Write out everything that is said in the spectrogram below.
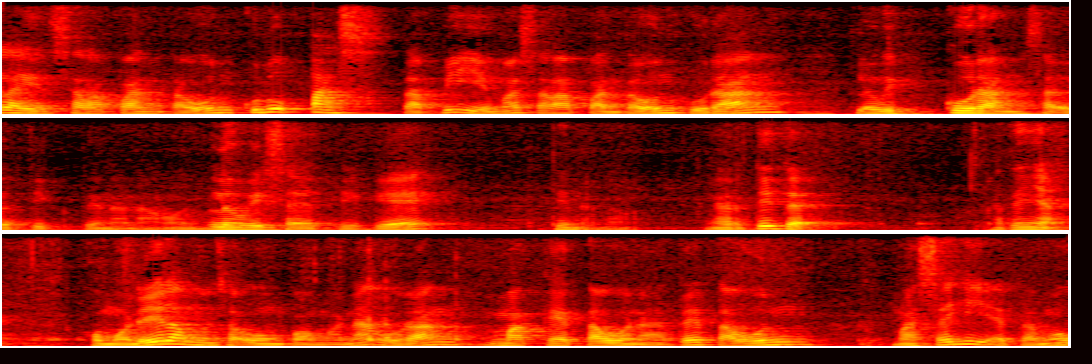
lain salapan tahun kudu pas. Tapi iya mah salapan tahun kurang lebih kurang saeutik tina naon. Lebih saeutik ge tina naon. Ngerti teh? Artinya komode lamun saumpamana orang make tahun teh tahun masehi eta mah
